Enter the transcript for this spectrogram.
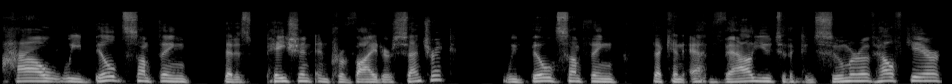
how we build something that is patient and provider centric. We build something that can add value to the consumer of healthcare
